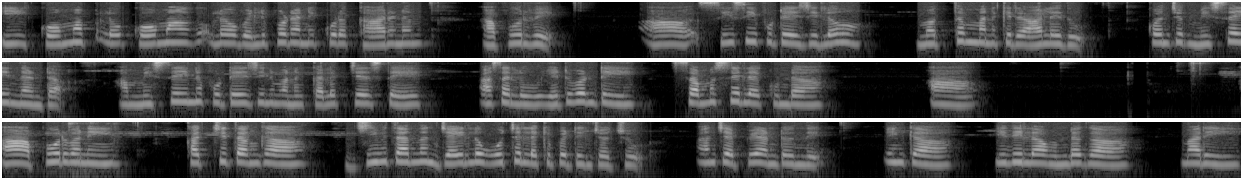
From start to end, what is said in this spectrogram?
ఈ కోమలో కోమాలో వెళ్ళిపోవడానికి కూడా కారణం అపూర్వే. ఆ సీసీ ఫుటేజీలో మొత్తం మనకి రాలేదు. కొంచెం మిస్ అయిందంట. ఆ మిస్ అయిన ఫుటేజీని మనం కలెక్ట్ చేస్తే అసలు ఎటువంటి సమస్య లేకుండా ఆ ఆ అపూర్వని ఖచ్చితంగా జీవితాంతం జైల్లో ఊచలు లెక్క పెట్టించవచ్చు అని చెప్పి అంటుంది. ఇంకా ఇదిలా ఉండగా మరి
